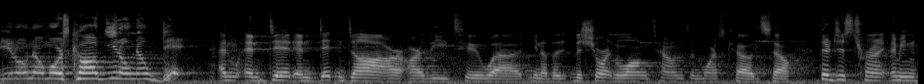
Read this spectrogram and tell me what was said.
You don't know Morse code, you don't know DIT. And, and DIT and DIT and DAW are, are the two, you know, the, the short and long tones in Morse code. So they're just trying, I mean,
